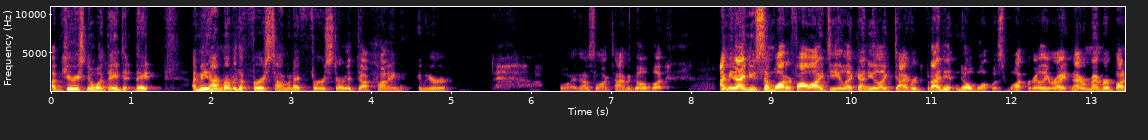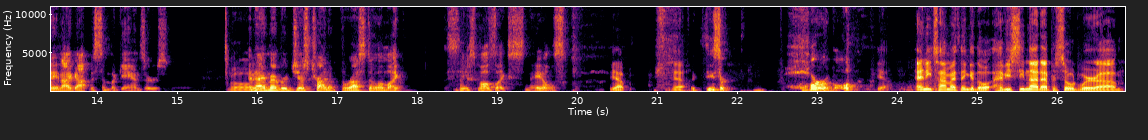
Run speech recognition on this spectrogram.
I'm curious to know what they did. They, I mean, I remember the first time when I first started duck hunting. We were, boy, that was a long time ago. But I mean, I knew some waterfowl ID, like I knew like diver, but I didn't know what was what really, right? And I remember buddy and I got into some Mergansers, oh, and yeah. I remember just trying to breast them. I'm like, this thing smells like snails. yep. Yeah. Like these are horrible. Yeah. Anytime I think of the, have you seen that episode where um,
